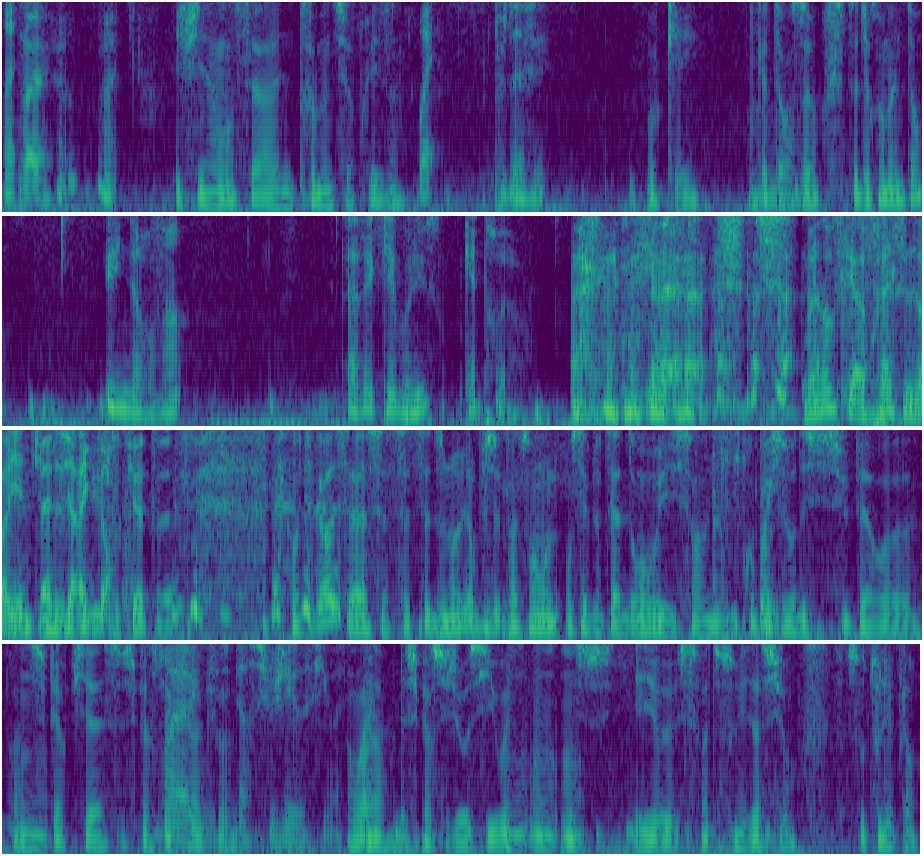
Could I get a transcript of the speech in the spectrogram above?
Ouais. Ouais, Et finalement, ça a une très bonne surprise. tout à fait. Ok. 14h. Ça dure combien de temps? 1h20. Avec les bonus, 4h. Bah non, parce qu'après à 16h, il y a une La pièce de director's cut. je- En tout cas, ouais, ça, ça, ça- ça donne envie. En plus, de toute façon, on sait que le théâtre d'en haut, il, ça- il propose Oui. toujours des super, euh, Mm. super pièces, super Ouais, spectacles. super sujet aussi. Ouais. Voilà, des super sujets aussi, oui. Mm, mm, mm. Et euh, de toute façon, ils assurent sur tous les plans.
